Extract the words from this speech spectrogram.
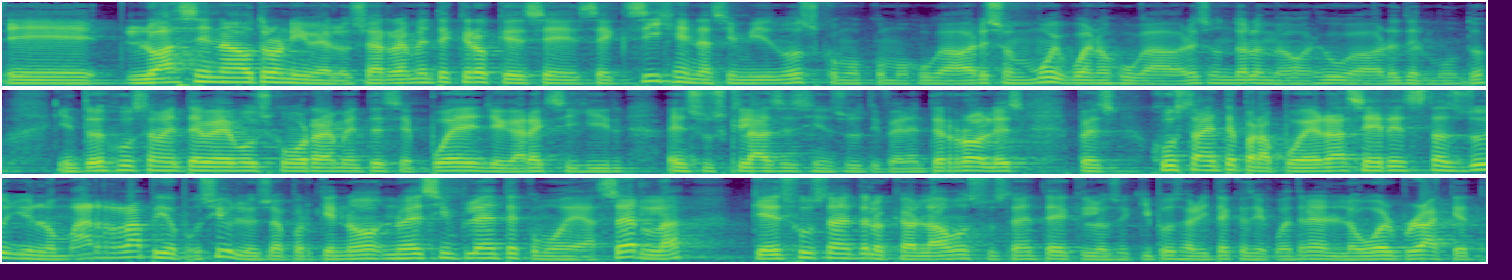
eh, lo hacen a otro nivel, o sea, realmente creo que se, se exigen a sí mismos como, como jugadores, son muy buenos jugadores, son de los mejores jugadores del mundo, y entonces justamente vemos cómo realmente se pueden llegar a exigir en sus clases y en sus diferentes roles, pues justamente para poder hacer estas dungeons lo más rápido posible, o sea, porque no, no es simplemente como de hacerla, que es justamente lo que hablábamos justamente de que los equipos ahorita que se encuentran en el lower bracket,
